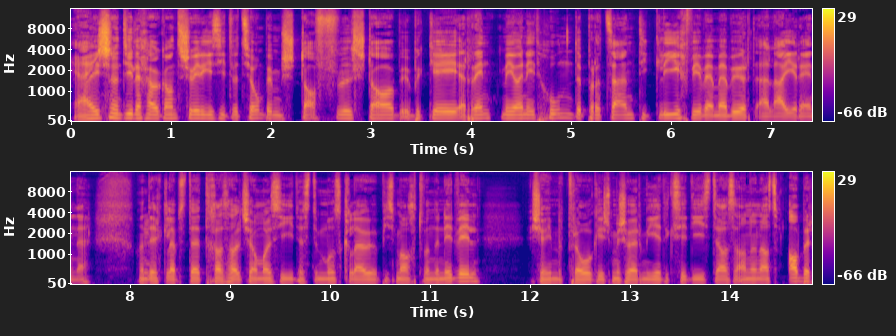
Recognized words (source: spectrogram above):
Ja, ist natürlich auch eine ganz schwierige Situation. Beim Staffelstab übergehen rennt man ja nicht hundertprozentig gleich, wie wenn man würde allein rennen Und ich glaube, dort kann es halt schon mal sein, dass der Muskel auch etwas macht, was er nicht will. Ist ja immer die Frage, ist man schon ermüdet gewesen, dies, das, Ananas. Aber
